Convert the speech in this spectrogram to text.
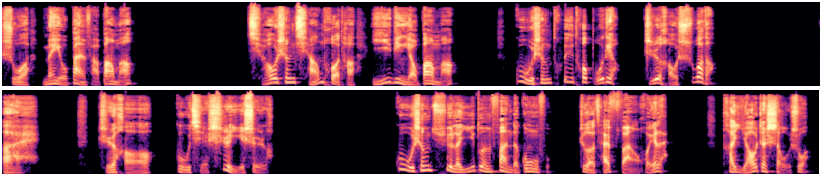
说没有办法帮忙。乔生强迫他一定要帮忙，顾生推脱不掉，只好说道：“哎，只好。”姑且试一试了。顾生去了一顿饭的功夫，这才返回来。他摇着手说：“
